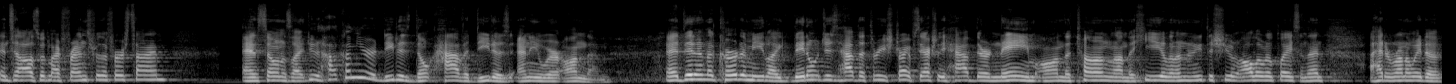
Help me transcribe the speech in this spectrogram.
until I was with my friends for the first time. And someone was like, dude, how come your Adidas don't have Adidas anywhere on them? And it didn't occur to me, like, they don't just have the three stripes, they actually have their name on the tongue, on the heel, and underneath the shoe, and all over the place. And then I had to run away to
